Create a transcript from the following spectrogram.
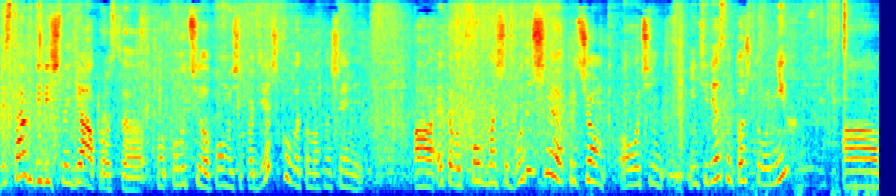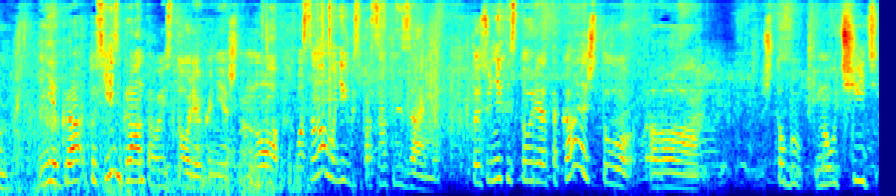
местах, где лично я просто по- получила помощь и поддержку в этом отношении. А, Это вот фонд «Наше будущее», причем очень интересно то, что у них а, не гра... то есть есть грантовая история, конечно, но в основном у них беспроцентные займы. То есть у них история такая, что а, чтобы научить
